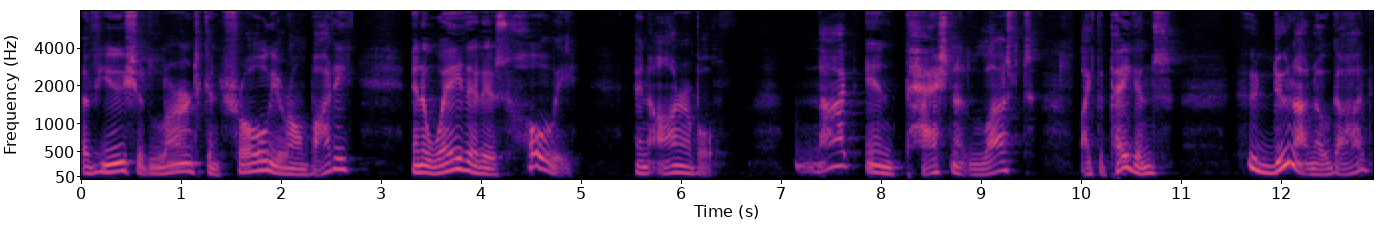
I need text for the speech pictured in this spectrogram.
of you should learn to control your own body in a way that is holy and honorable, not in passionate lust like the pagans who do not know God,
